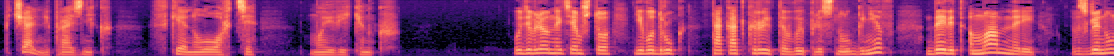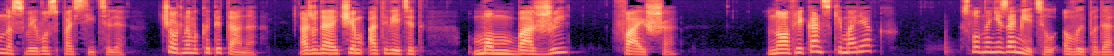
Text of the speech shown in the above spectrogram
Печальный праздник в Кенлуорте, мой викинг». Удивленный тем, что его друг так открыто выплеснул гнев, Дэвид Маммери взглянул на своего спасителя, черного капитана — ожидая, чем ответит Момбажи Файша. Но африканский моряк словно не заметил выпада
